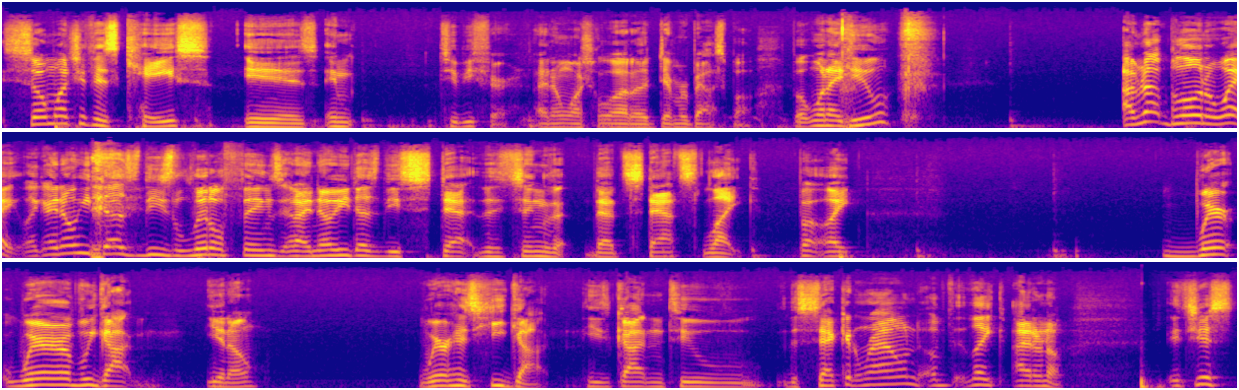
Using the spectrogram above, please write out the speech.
so much of his case is and to be fair, I don't watch a lot of Denver basketball, but when I do, I'm not blown away. Like I know he does these little things and I know he does these stat these things that, that stats like, but like where where have we gotten, you know? Where has he gotten? He's gotten to the second round of like I don't know. It's just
